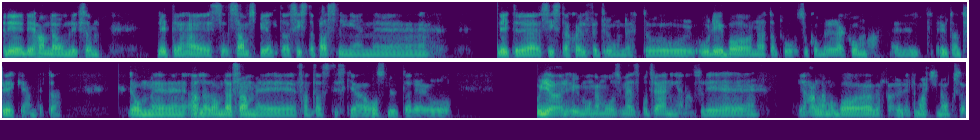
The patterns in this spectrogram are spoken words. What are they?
Det, det handlar om liksom lite den här samspelta sista passningen, eh, lite det där sista självförtroendet och, och det är bara att nöta på så kommer det där komma eh, utan tvekan. Utan de, eh, alla de där framme är fantastiska avslutare och, och gör hur många mål som helst på träningarna. Så det, det handlar om att bara överföra det till matcherna också.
